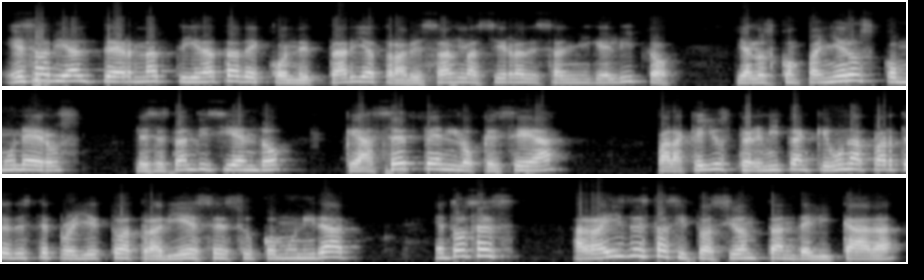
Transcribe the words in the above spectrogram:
esa vía alterna trata de conectar y atravesar la Sierra de San Miguelito. Y a los compañeros comuneros les están diciendo que acepten lo que sea para que ellos permitan que una parte de este proyecto atraviese su comunidad. Entonces, a raíz de esta situación tan delicada,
